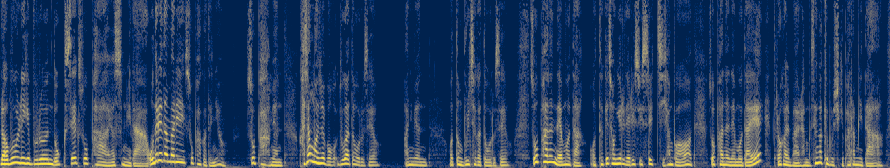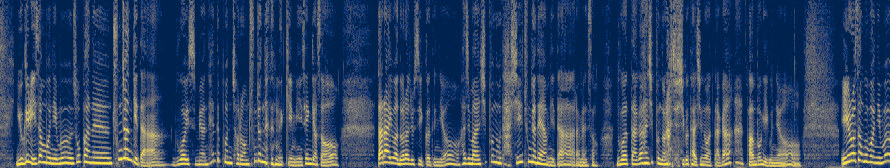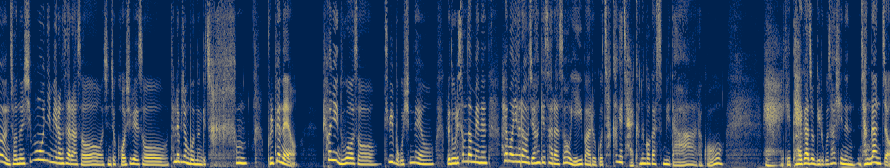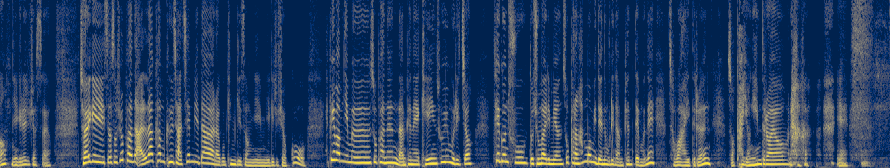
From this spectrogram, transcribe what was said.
러브홀릭이 부른 녹색 소파였습니다. 오늘의 단말이 소파거든요. 소파 하면 가장 먼저 뭐, 누가 떠오르세요? 아니면 어떤 물체가 떠오르세요? 소파는 네모다. 어떻게 정의를 내릴 수 있을지 한번 소파는 네모다에 들어갈 말 한번 생각해 보시기 바랍니다. 6123번님은 소파는 충전기다. 누워있으면 핸드폰처럼 충전되는 느낌이 생겨서 딸아이와 놀아줄 수 있거든요. 하지만 10분 후 다시 충전해야 합니다. 라면서 누웠다가 한 10분 놀아주시고 다시 누웠다가 반복이군요. 1호 상부번님은 저는 시부모님이랑 살아서 진짜 거실에서 텔레비전 보는 게 참 불편해요. 편히 누워서 TV 보고 싶네요. 그래도 우리 삼남매는 할머니, 할아버지 함께 살아서 예의 바르고 착하게 잘 크는 것 같습니다. 라고 예, 이게 대가족 이루고 사시는 장단점 얘기를 해주셨어요. 저에게 있어서 소파는 안락함 그 자체입니다. 라고 김기성님 얘기 주셨고, 해피맘님은 소파는 남편의 개인 소유물이죠. 퇴근 후 또 주말이면 소파랑 한 몸이 되는 우리 남편 때문에 저와 아이들은 소파 영이 힘들어요. 예.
